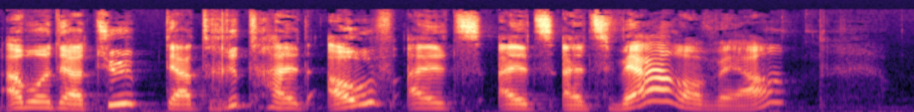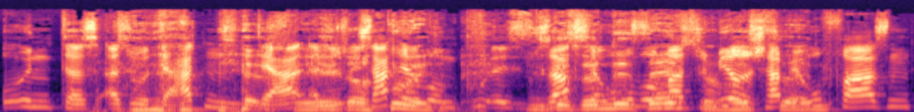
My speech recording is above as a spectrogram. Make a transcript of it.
Aber der Typ, der tritt halt auf, als, als, als wäre er wer. Und das, also der hat einen, der, also ich sag ja immer, du sagst ja immer mal zu mir, ich habe ja auch. Phasen,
